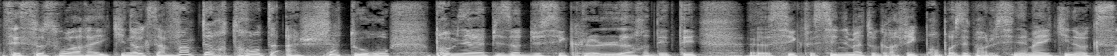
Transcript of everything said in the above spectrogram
C'est ce soir à Equinox à 20h30 à Châteauroux, premier épisode du cycle L'heure d'été, euh, cycle cinématographique proposé par le cinéma Equinox.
